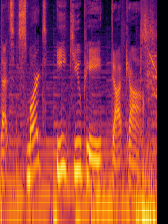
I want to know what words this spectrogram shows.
That's smarteqp.com.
